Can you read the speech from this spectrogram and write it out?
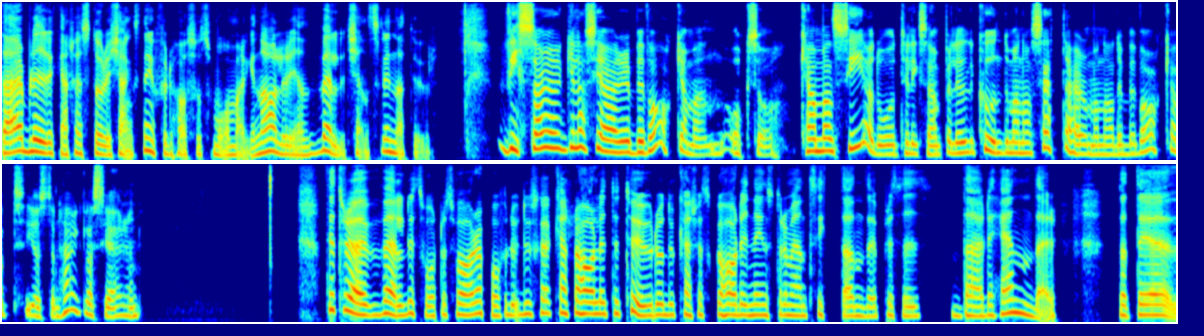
Där blir det kanske en större chansning för du har så små marginaler i en väldigt känslig natur. Vissa glaciärer bevakar man också. Kan man se då till exempel, eller kunde man ha sett det här om man hade bevakat just den här glaciären? Det tror jag är väldigt svårt att svara på. för Du, du ska kanske ha lite tur och du kanske ska ha dina instrument sittande precis där det händer. Så att det,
